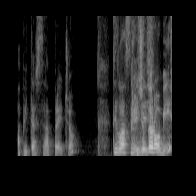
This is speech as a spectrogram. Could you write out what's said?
A pýtaš sa, prečo? Ty vlastne Čo ideš, to robíš?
